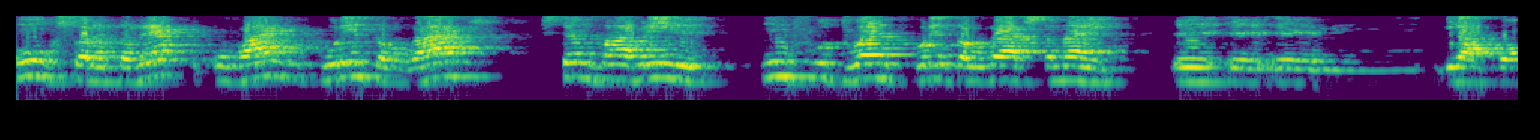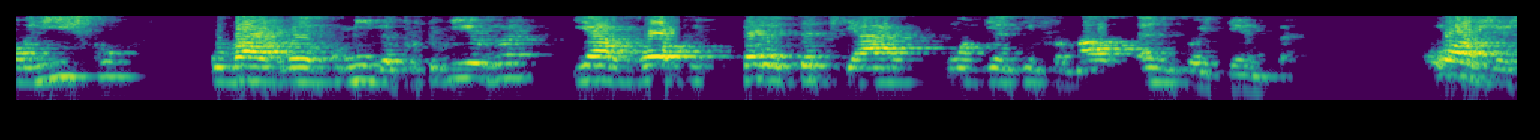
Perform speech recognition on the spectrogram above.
um restaurante aberto, o bairro, 40 lugares. Estamos a abrir um flutuante, 40 lugares também, eh, eh, virado para o marisco. O bairro é de comida portuguesa e hard rock para tapear um ambiente informal anos 80. Lojas,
